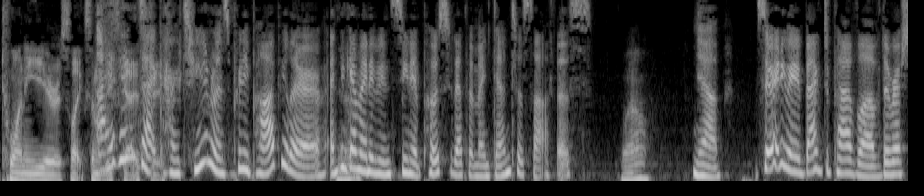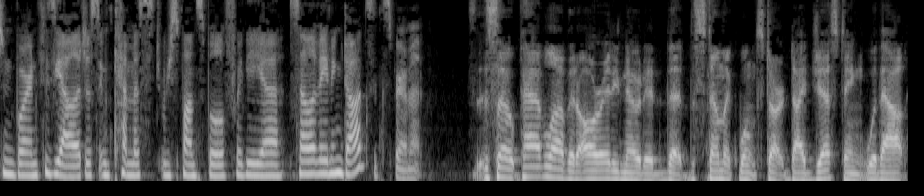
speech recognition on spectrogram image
20 years like some of I these think guys that do? cartoon was pretty popular. I think I might have even seen it posted up at my dentist's office. wow Yeah. So anyway, back to Pavlov, the Russian-born physiologist and chemist responsible for the uh, salivating dogs experiment. So Pavlov had already noted that the stomach won't start digesting without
